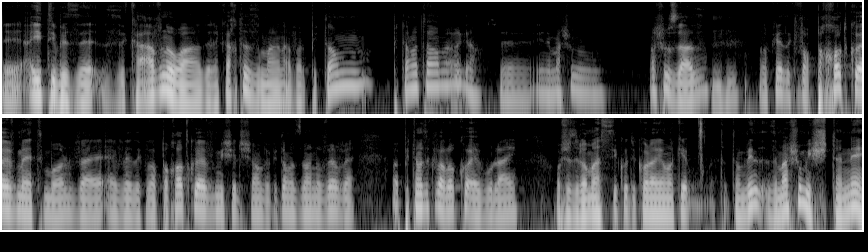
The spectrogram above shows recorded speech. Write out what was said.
אה, הייתי בזה, זה כאב נורא, זה לקח את הזמן, אבל פתאום, פתאום אתה אומר, רגע, זה, הנה משהו, משהו זז. אוקיי? זה כבר פחות כואב מאתמול, ו- וזה כבר פחות כואב משלשום, ופתאום הזמן עובר, ופתאום זה כבר לא כואב אולי, או שזה לא מעסיק אותי כל היום, כי, אתה, מבין? זה משהו משתנה,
